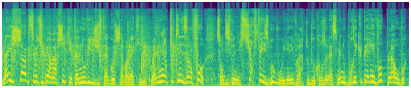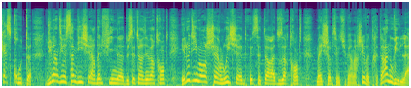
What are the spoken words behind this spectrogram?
My Shop, c'est votre supermarché qui est à Nouville, juste à gauche avant la clinique Manien. Toutes les infos sont disponibles sur Facebook. Vous pouvez y aller pour faire toutes vos courses de la semaine ou pour récupérer vos plats ou vos casse-croûtes. Du lundi au samedi, chère Delphine, de 7h à 9h30. Et le dimanche, cher Louis, de 7h à 12h30. My Shop, c'est votre supermarché, votre traiteur à Nouville.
